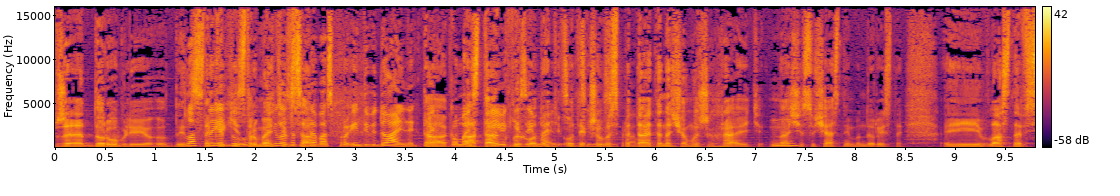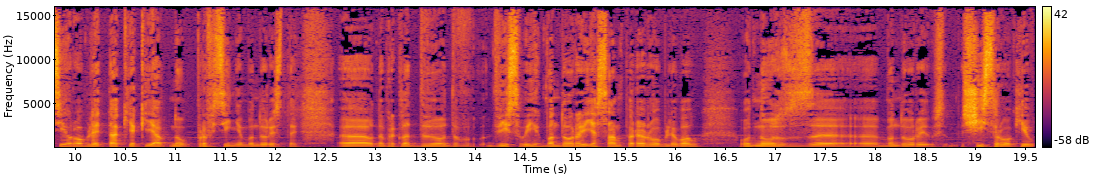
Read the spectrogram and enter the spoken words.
вже дороблюю один Власне, з таких я інструментів. Я запитати вас про індивідуальних, так, про майстрів, а так які виходить, займаються От якщо ви спитаєте, на чому ж грають mm-hmm. наші сучасні бандуристи. І, власне, всі роблять так, як я, ну, професійні бандуристи. Е, от, Наприклад, дві своїх бандури я сам перероблював. Одну з е, бандури 6 років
